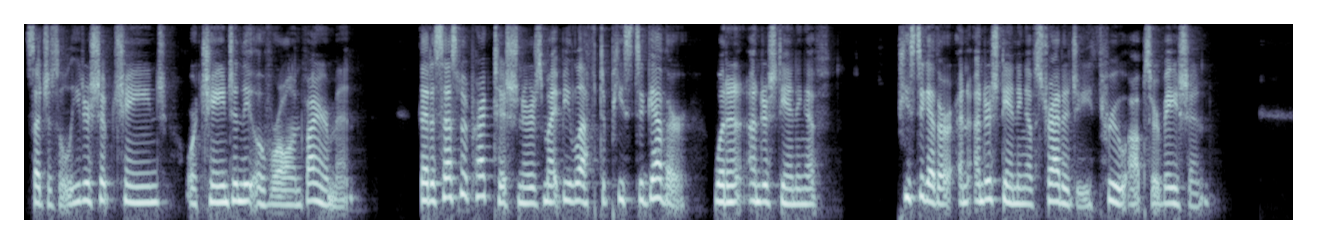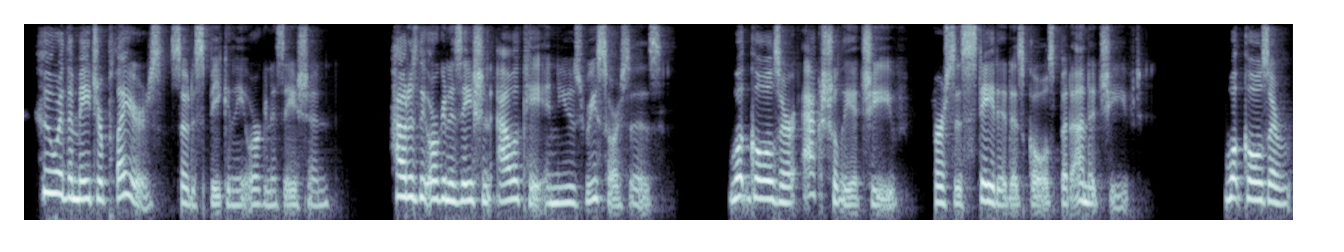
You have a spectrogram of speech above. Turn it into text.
such as a leadership change or change in the overall environment, that assessment practitioners might be left to piece together what an understanding of piece together an understanding of strategy through observation. Who are the major players, so to speak, in the organization? How does the organization allocate and use resources? What goals are actually achieved versus stated as goals but unachieved? What goals are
